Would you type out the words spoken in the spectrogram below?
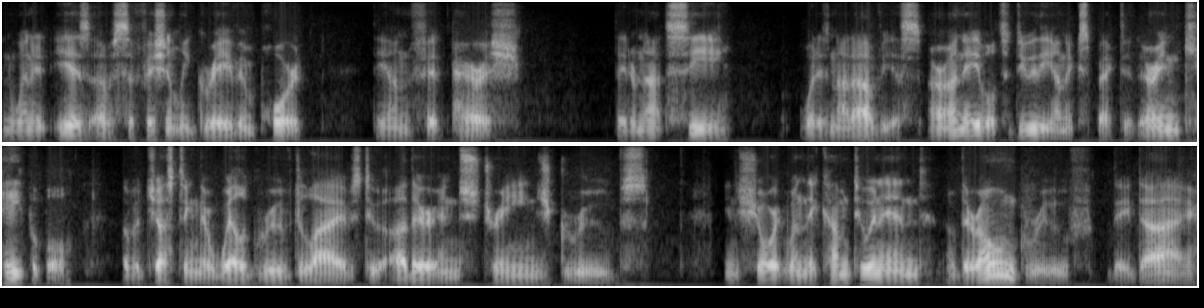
and when it is of sufficiently grave import, the unfit perish. They do not see what is not obvious, are unable to do the unexpected, are incapable adjusting their well grooved lives to other and strange grooves. In short, when they come to an end of their own groove, they die.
